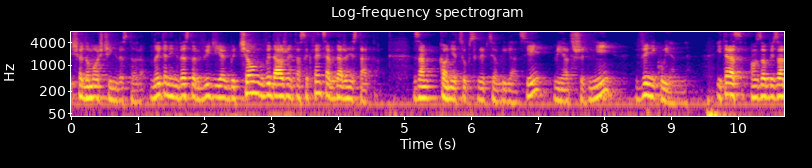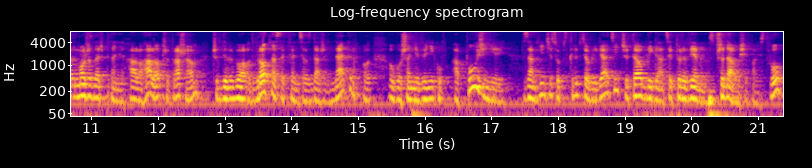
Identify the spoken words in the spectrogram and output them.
świadomości inwestora. No i ten inwestor widzi jakby ciąg wydarzeń, ta sekwencja wydarzeń jest taka. Za koniec subskrypcji obligacji, mija 3 dni, wynik ujemny. I teraz on sobie może zadać pytanie, halo, halo, przepraszam, czy gdyby była odwrotna sekwencja zdarzeń, najpierw ogłoszenie wyników, a później zamknięcie subskrypcji obligacji, czy te obligacje, które wiemy, no, sprzedały się Państwu,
